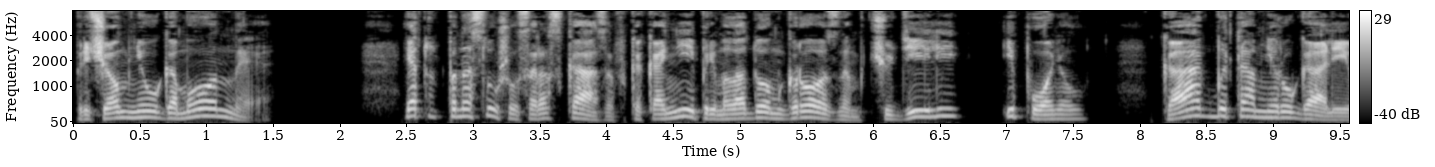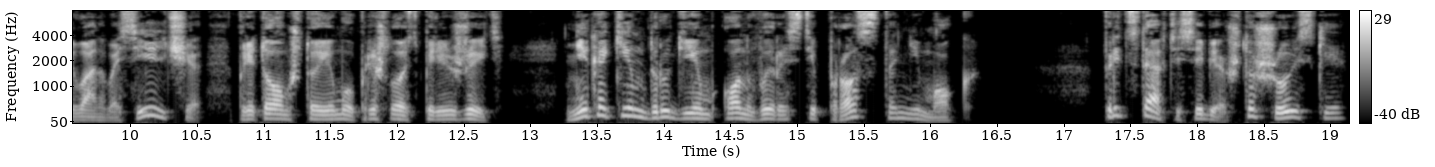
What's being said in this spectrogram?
Причем неугомонная. Я тут понаслушался рассказов, как они при молодом Грозном чудили и понял, как бы там ни ругали Ивана Васильевича, при том, что ему пришлось пережить, никаким другим он вырасти просто не мог. Представьте себе, что Шуйские,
